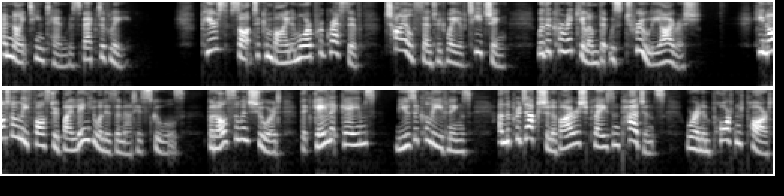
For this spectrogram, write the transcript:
and 1910 respectively. Pearse sought to combine a more progressive, child centred way of teaching with a curriculum that was truly Irish. He not only fostered bilingualism at his schools, but also ensured that Gaelic games, musical evenings, and the production of Irish plays and pageants were an important part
